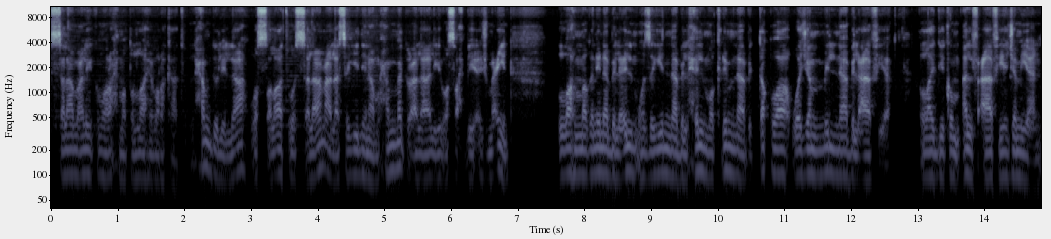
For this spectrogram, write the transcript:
السلام عليكم ورحمة الله وبركاته. الحمد لله والصلاة والسلام على سيدنا محمد وعلى آله وصحبه أجمعين. اللهم اغننا بالعلم وزينا بالحلم واكرمنا بالتقوى وجملنا بالعافية. الله يديكم ألف عافية جميعا.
